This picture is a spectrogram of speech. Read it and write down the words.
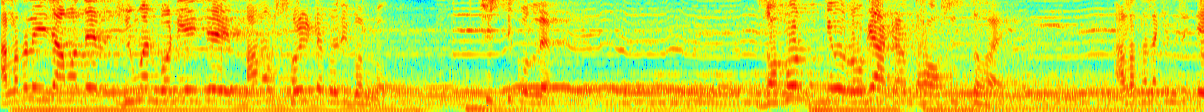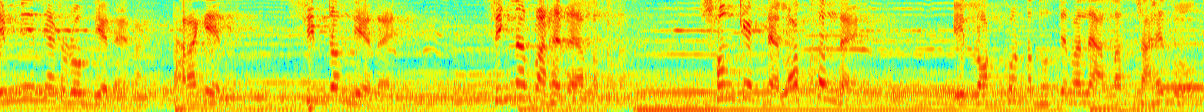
আল্লাহ তালা এই যে আমাদের হিউম্যান বডি এই যে মানব শরীরটা তৈরি করল, সৃষ্টি করলেন। যখন কেউ রোগে আক্রান্ত হয়, অসুস্থ হয়, আল্লাহ তালা কিন্তু এমনি এমনি একটা রোগ দিয়ে দেয় না। তার আগে সিমটম দিয়ে দেয় সিগন্যাল পাঠিয়ে দেয় আল্লাহ তালা সংকেত দেয়, লক্ষণ দেয়। এই লক্ষণটা ধরতে পারলে আল্লাহ চাহে তো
